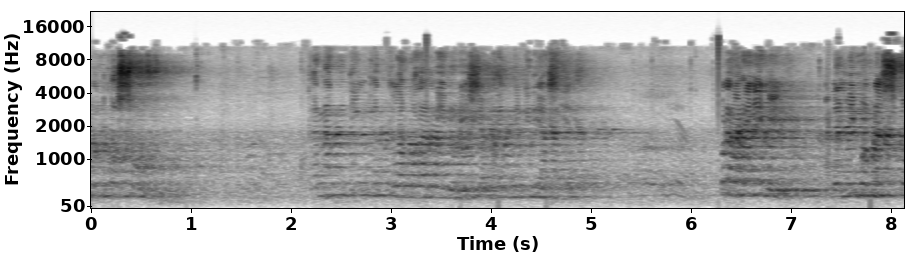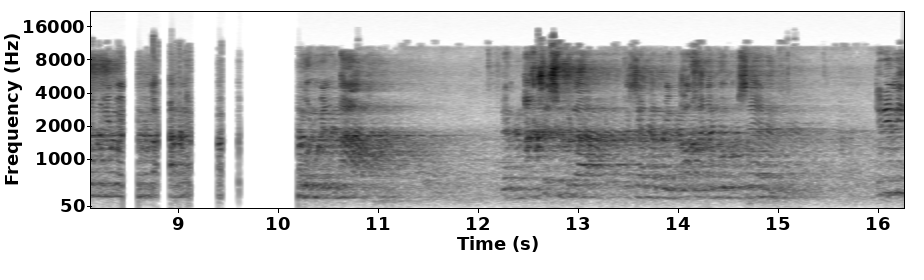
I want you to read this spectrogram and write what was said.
perut kosong. Karena tingkat kelaparan di Indonesia paling tinggi di Asia. Per hari ini ada 15,5 juta gangguan mental dan akses pada kesehatan mental hanya 2 persen. Jadi ini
